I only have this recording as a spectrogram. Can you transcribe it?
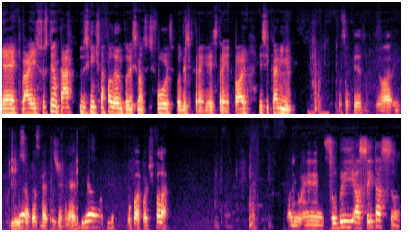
é, que vai sustentar tudo isso que a gente está falando, todo esse nosso esforço, todo esse, tra esse trajetório, esse caminho. Com certeza. Eu, e sobre as metas genéricas. Opa, pode falar. Olha, é, sobre aceitação.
